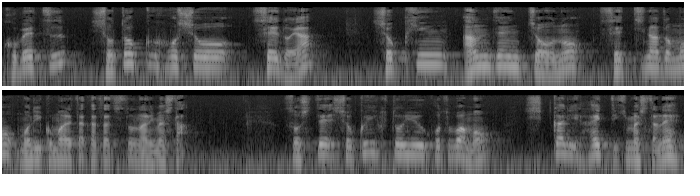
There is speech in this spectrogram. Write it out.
個別所得保障制度や食品安全庁の設置なども盛り込まれた形となりましたそして食育という言葉もしっかり入ってきましたね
